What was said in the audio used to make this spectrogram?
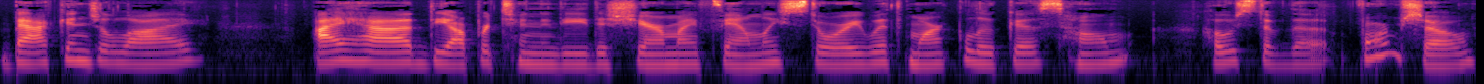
Back in July, I had the opportunity to share my family story with Mark Lucas, home host of the Form Show,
